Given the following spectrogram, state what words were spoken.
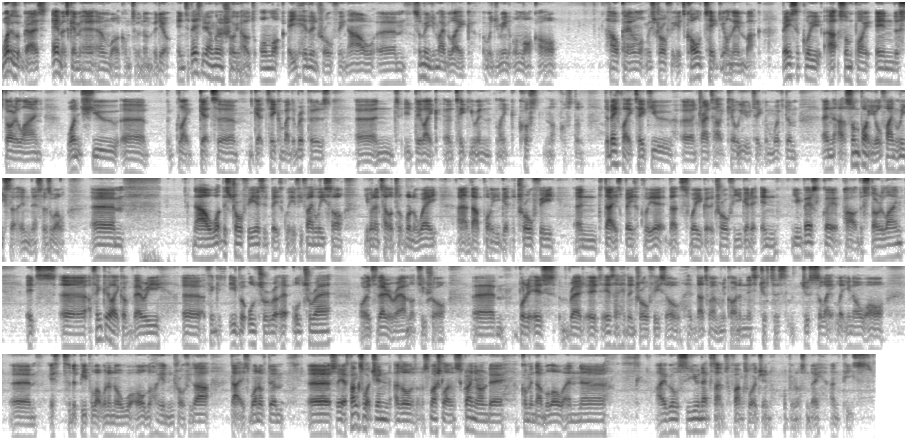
What is up guys, AMX Gamer here and welcome to another video. In today's video I'm going to show you how to unlock a hidden trophy. Now, um, some of you might be like, what do you mean unlock or how can I unlock this trophy? It's called Take Your Name Back. Basically, at some point in the storyline, once you uh, like get to, get taken by the Rippers, uh, and they like uh, take you in like cust not custom they basically like take you uh, and try to like, kill you take them with them and at some point you'll find Lisa in this as well um, now, what this trophy is, is basically if you find Lisa, you're going to tell her to run away, and at that point you get the trophy, and that is basically it. That's where you get the trophy, you get it in, you basically get part of the storyline. It's, uh, I think, like a very, uh, I think it's either ultra, uh, ultra rare, or it's very rare, I'm not too sure. Um, but it is red. It is a hidden trophy, so that's why I'm recording this, just to just to like let you know, or um, if for the people that want to know what all the hidden trophies are, that is one of them. Uh, so yeah, thanks for watching. As always, smash like, and subscribe on there, comment down below, and uh, I will see you next time. So thanks for watching. Hope you have an awesome day, and peace.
